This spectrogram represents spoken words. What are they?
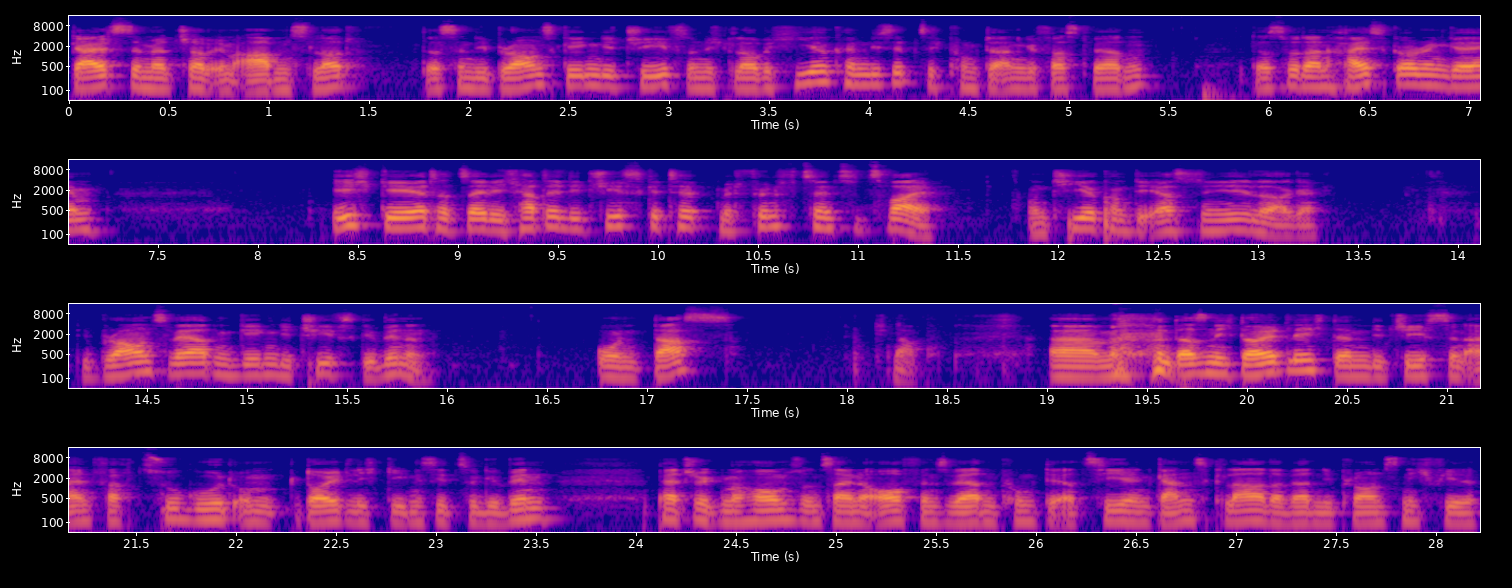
geilste Matchup im Abendslot. Das sind die Browns gegen die Chiefs und ich glaube, hier können die 70 Punkte angefasst werden. Das wird ein High-Scoring-Game. Ich gehe tatsächlich, ich hatte die Chiefs getippt mit 15 zu 2. Und hier kommt die erste Niederlage. Die Browns werden gegen die Chiefs gewinnen. Und das knapp. Ähm, das nicht deutlich, denn die Chiefs sind einfach zu gut, um deutlich gegen sie zu gewinnen. Patrick Mahomes und seine Offense werden Punkte erzielen, ganz klar. Da werden die Browns nicht viel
